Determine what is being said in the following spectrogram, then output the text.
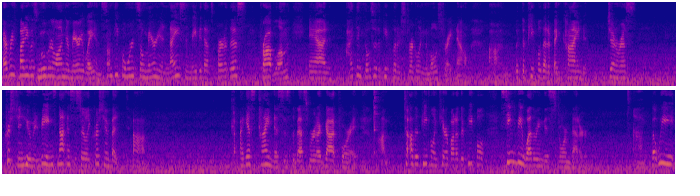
Everybody was moving along their merry way, and some people weren't so merry and nice, and maybe that's part of this problem. And I think those are the people that are struggling the most right now. Um, but the people that have been kind, generous, Christian human beings, not necessarily Christian, but um, I guess kindness is the best word I've got for it, um, to other people and care about other people, seem to be weathering this storm better. Um, but we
